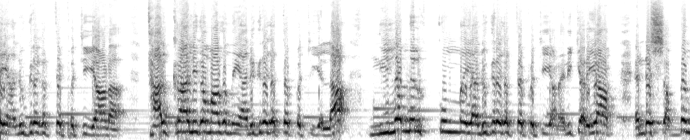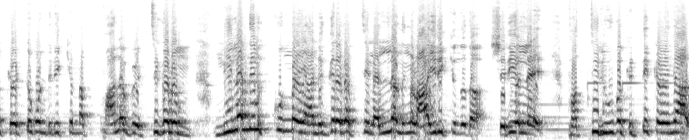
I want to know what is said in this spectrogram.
അനുഗ്രഹത്തെ പറ്റിയാണ് താൽക്കാലികമാകുന്ന ഈ അനുഗ്രഹത്തെ പറ്റിയല്ല നിലനിൽക്കുന്ന ഈ അനുഗ്രഹത്തെ പറ്റിയാണ് എനിക്കറിയാം എന്റെ ശബ്ദം കേട്ടുകൊണ്ടിരിക്കുന്ന പല വ്യക്തികളും നിലനിൽക്കുന്ന അനുഗ്രഹത്തിലല്ല നിങ്ങൾ ആയിരിക്കുന്നത്. ശരിയല്ലേ? പത്ത് രൂപ കിട്ടിക്കഴിഞ്ഞാൽ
